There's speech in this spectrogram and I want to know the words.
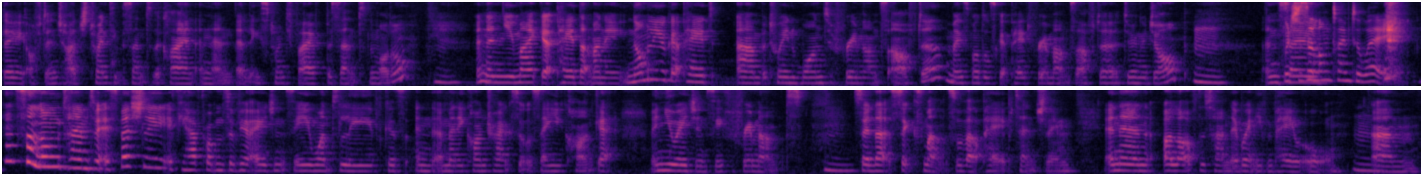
they often charge twenty percent to the client and then at least twenty five percent to the model, Mm. and then you might get paid that money. Normally, you get paid um, between one to three months after. Most models get paid three months after doing a job, Mm. And Which so, is a long time to wait. It's a long time to, wait, especially if you have problems with your agency, you want to leave because in many contracts it will say you can't get a new agency for three months. Mm. So that's six months without pay potentially. And then a lot of the time they won't even pay you at all. Mm. Um,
